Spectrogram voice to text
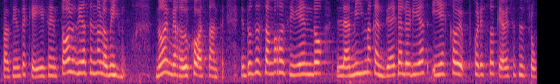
pacientes que dicen todos los días haciendo lo mismo. ¿no? Y me reduzco bastante. Entonces estamos recibiendo la misma cantidad de calorías y es por eso que a veces nuestro,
